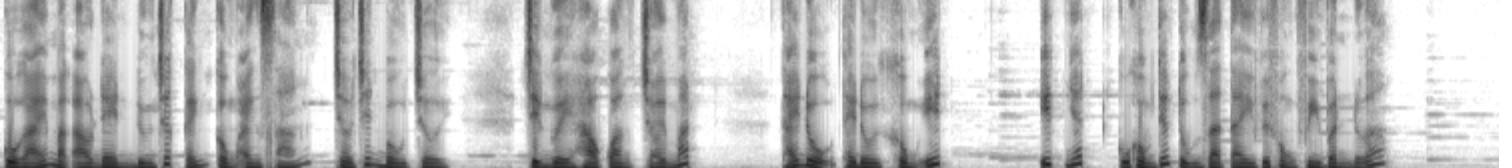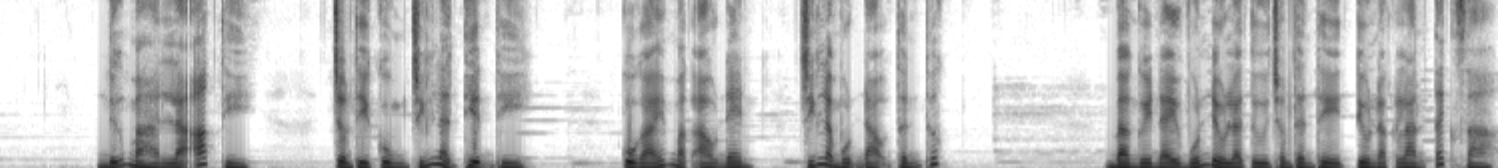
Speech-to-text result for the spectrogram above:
Cô gái mặc áo đen đứng trước cánh cổng ánh sáng treo trên bầu trời. Trên người hào quang trói mắt. Thái độ thay đổi không ít. Ít nhất cũng không tiếp tục ra tay với phòng phi vân nữa. Nữ mà là ác thì, chồng thì cùng chính là thiện thì. Cô gái mặc áo đen chính là một đạo thần thức. Ba người này vốn đều là từ trong thân thể tiêu nặc lan tách ra.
